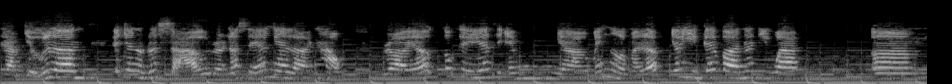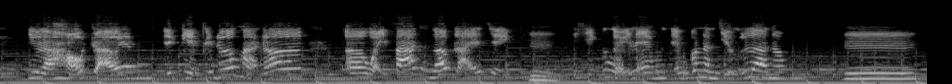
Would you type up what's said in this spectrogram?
làm dữ lên để cho nó sợ rồi nó sẽ nghe lời nó học. Rồi á có khi á, thì em nhờ mấy người mà lớp giáo viên kế bên nó đi qua. Ờ, như là hỗ trợ em để kìm cái đứa mà nó ờ, quậy phá trên lớp lại á chị ừ thì chị có nghĩ là em em có nên giữ lên không Ừm.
